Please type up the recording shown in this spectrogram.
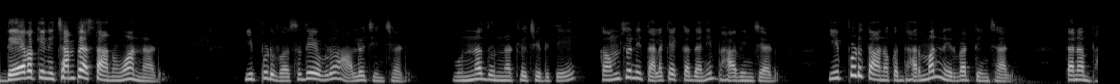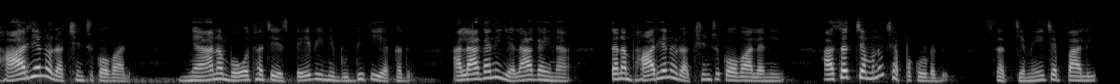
దేవకిని చంపేస్తాను అన్నాడు. ఇప్పుడు వసుదేవుడు ఆలోచించాడు. ఉన్నదున్నట్లు చెబితే కంసుని తలకెక్కదని భావించాడు. ఇప్పుడు తానొక ధర్మం నిర్వర్తించాలి. తన భార్యను రక్షించుకోవాలి. జ్ఞానబోధ చేస్తే వీని బుద్ధికి ఎక్కదు. అలాగని ఎలాగైనా తన భార్యను రక్షించుకోవాలని అసత్యమును చెప్పకూడదు. సత్యమే చెప్పాలి.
